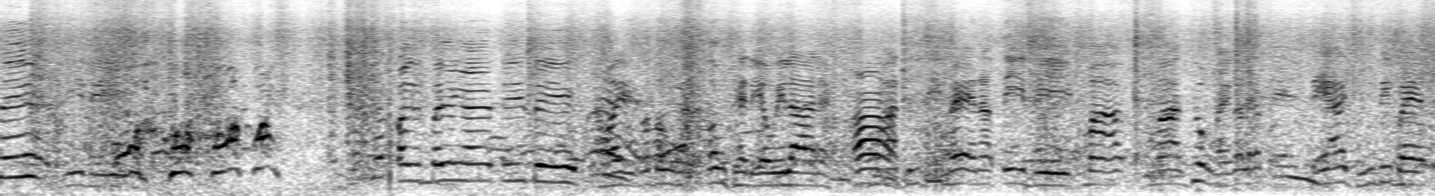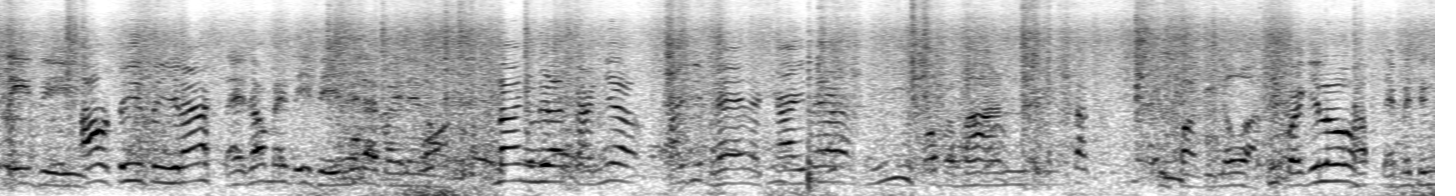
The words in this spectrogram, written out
สี่ตีสี่โอ้โหจะตื่นไปยังไงตีสี่ไม่ก็ต้องต้องเฉลี่ยเวลาเนี่ยอ่ามมาถึงที่แพนะตีสี่มามาช่วงไหนก็แล้วแต่แต่ให้ถึงที่แพตีสี่เอาตีสี่นะ แต่ถ้าไม่ตีสี่ไม่ได้ไปแน่นอนนั่งเรือจากเนี้ยไปที่แพเนี่ยไกลไหมฮะก็ประมาณสัก สิบกว่ากิโลอะสิบกว่ากิโลครับแต่ไม่ถึง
